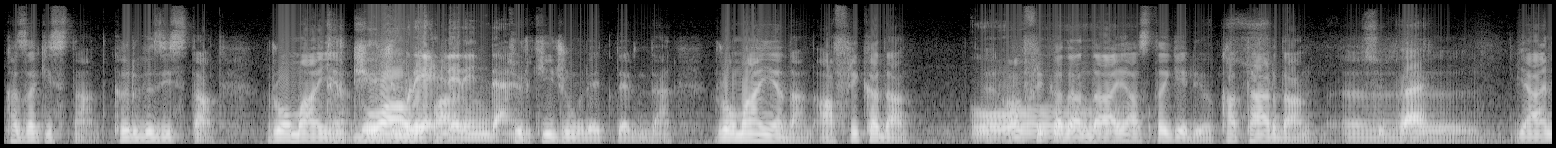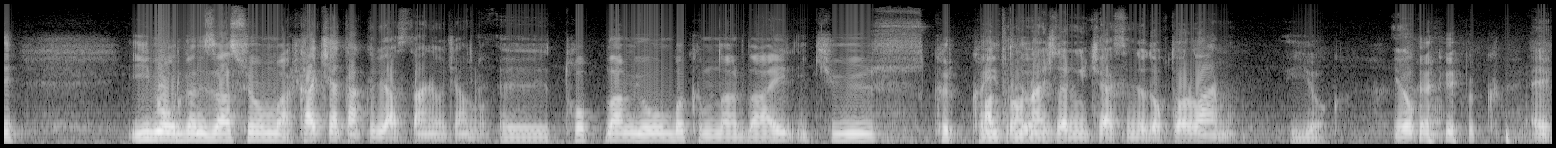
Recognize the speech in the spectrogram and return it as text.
Kazakistan, Kırgızistan, Romanya, Türkiye Doğu Cumhuriyetlerinden. Avrupa, Türkiye Cumhuriyetlerinden, Romanya'dan, Afrika'dan. E, Oo. Afrika'dan daha iyi hasta geliyor. Katar'dan. e, Süper. Yani iyi bir organizasyon var. Kaç yataklı bir hastane hocam bu? E, toplam yoğun bakımlar dahil 240 kayıtlı. Patronajların içerisinde doktor var mı? Yok. Yok mu? Yok. Evet.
